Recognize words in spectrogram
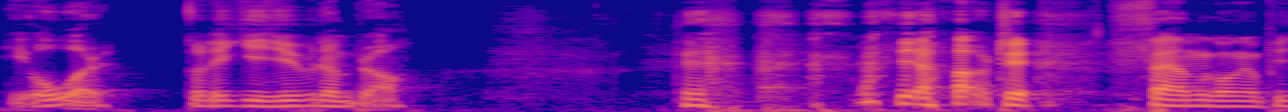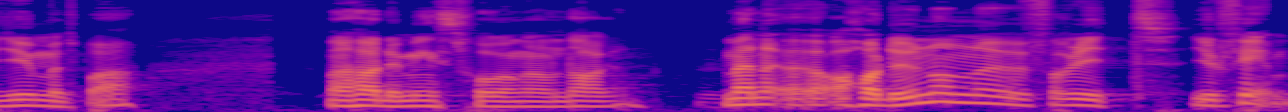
I år, då ligger julen bra. Jag har hört det fem gånger på gymmet bara. Man hör det minst två gånger om dagen. Men har du någon favoritjulfilm?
